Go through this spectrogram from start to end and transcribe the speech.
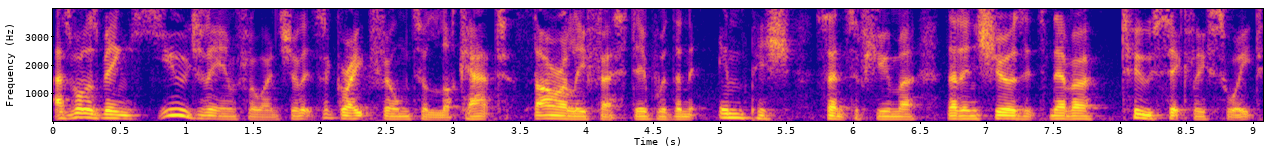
As well as being hugely influential, it's a great film to look at, thoroughly festive, with an impish sense of humour that ensures it's never too sickly sweet.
